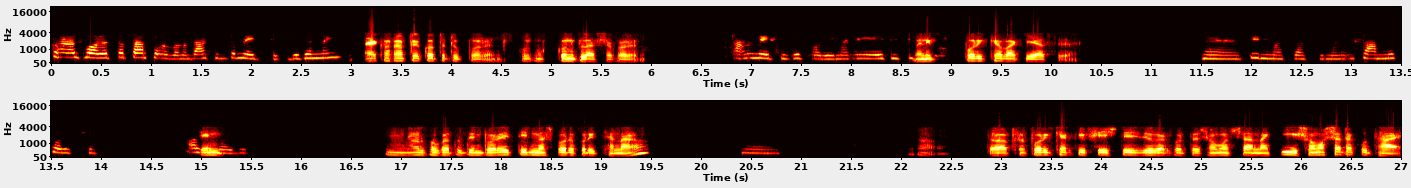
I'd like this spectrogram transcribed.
করার পরে তো তা করব না দাখিল তো মেট্রিক বুঝেন নাই? এখন আপনি কতটুকু পড়েন? কোন- কোন ক্লাসে পড়েন? আমি মেট্রিকে পড়ি মানে এইচএসসি মানে পরীক্ষা বাকি আছে? হ্যাঁ তিন মাস বাকি মানে সামনে পরীক্ষা অল্প বয়সে। হুম, অল্প কতদিন পরে? তিন মাস পরে পরীক্ষা না? হুম। তো আপনার পরীক্ষার কি ফিস টিস জোগাড় করতে সমস্যা না কি? সমস্যাটা কোথায়?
